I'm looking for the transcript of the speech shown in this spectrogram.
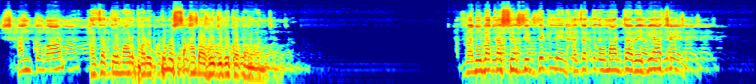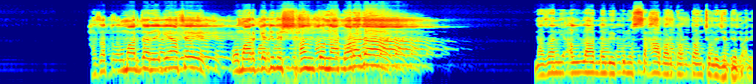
শান্ত হন। ফারুক কোন সাহাবা হুজুরের কথা মানছেন আবু সিদ্দিক দেখলেন ওমর যা রেগে আছেন। ওমর যা রেগে আছে ওমরকে যদি শান্ত না করা যায় না জানি আল্লাহ নবী কোন সাহাবার গর্দান চলে যেতে পারে।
